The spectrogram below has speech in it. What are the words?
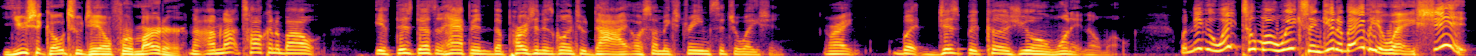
You should go to jail for murder. Now, I'm not talking about if this doesn't happen, the person is going to die or some extreme situation, right? But just because you don't want it no more. Well, nigga, wait two more weeks and get a baby away. Shit.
